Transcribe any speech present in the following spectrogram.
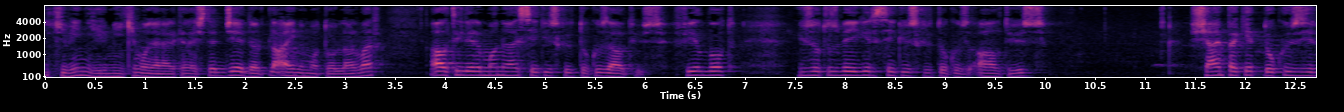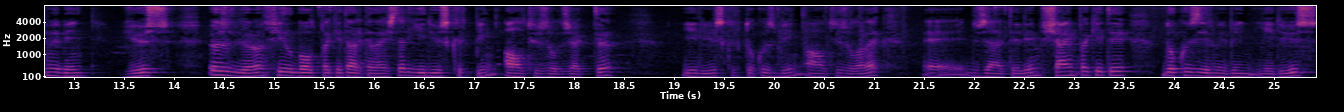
2022 model arkadaşlar. C4 ile aynı motorlar var. 6 ileri manuel 849 600. Feelbolt 130 beygir 849 600. Shine paket 920 bin 100. Özür diliyorum Feelbolt paketi arkadaşlar 740 bin 600 olacaktı. 749.600 olarak e, düzeltelim. Shine paketi 920.700.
